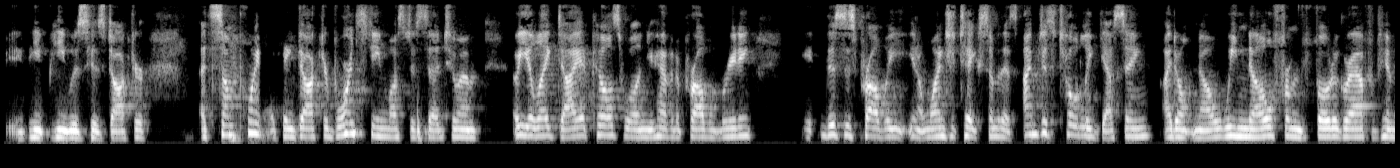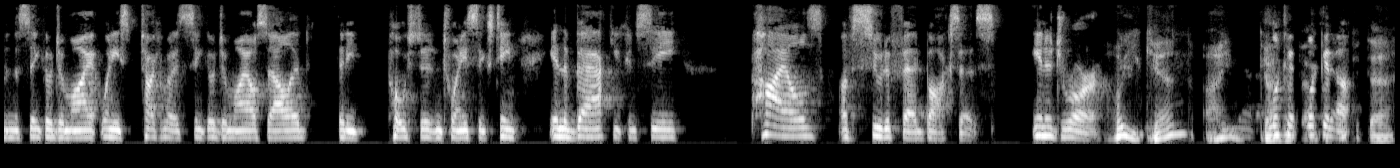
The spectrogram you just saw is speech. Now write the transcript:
he, he was his doctor at some point i think dr bornstein must have said to him oh you like diet pills well and you're having a problem reading this is probably, you know, why don't you take some of this? I'm just totally guessing. I don't know. We know from the photograph of him in the Cinco de Mayo, when he's talking about his Cinco de Mayo salad that he posted in 2016, in the back, you can see piles of Sudafed boxes in a drawer. Oh, you can? I yeah, look at look it up. Look at that.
